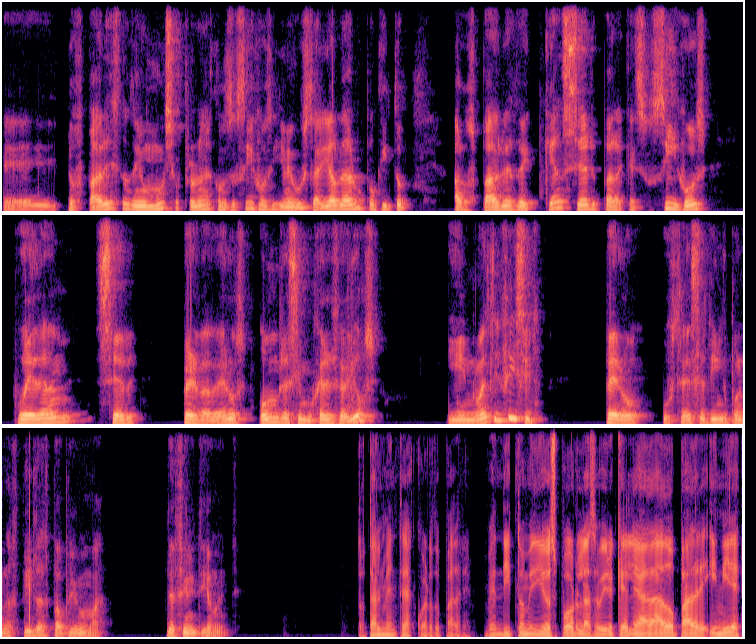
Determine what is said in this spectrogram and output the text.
eh, los padres han tenido muchos problemas con sus hijos y me gustaría hablar un poquito a los padres de qué hacer para que sus hijos puedan ser verdaderos hombres y mujeres de Dios. Y no es difícil, pero ustedes se tienen que poner las pilas, papá y mamá, definitivamente. Totalmente de acuerdo, Padre. Bendito mi Dios por la sabiduría que le ha dado, Padre. Y mire,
